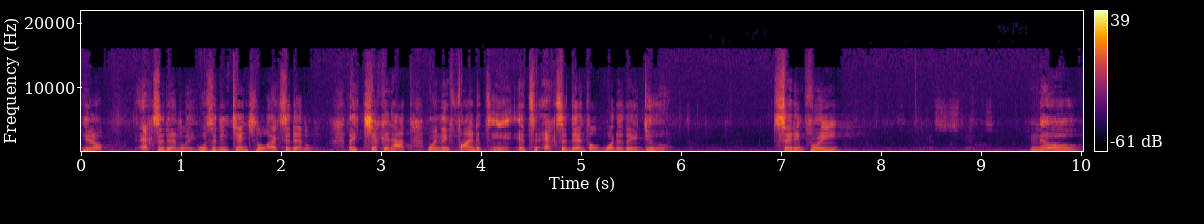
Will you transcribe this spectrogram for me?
you know, accidentally? Was it intentional or accidental? They check it out. When they find it, it's accidental, what do they do? Set him free? No.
